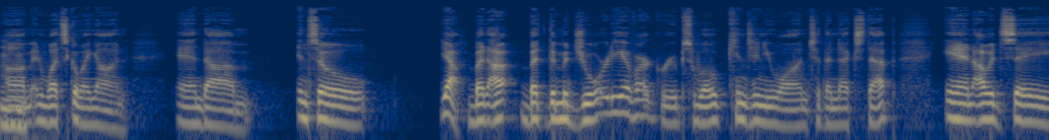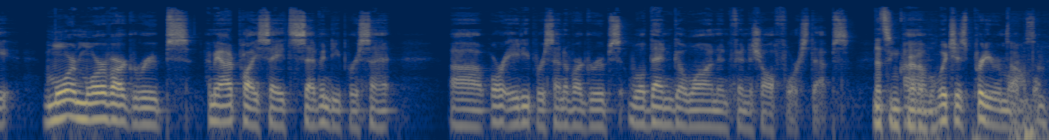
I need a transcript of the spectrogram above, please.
um, and what's going on, and um, and so yeah, but I, but the majority of our groups will continue on to the next step, and I would say more and more of our groups, I mean, I'd probably say it's 70% uh, or 80% of our groups will then go on and finish all four steps. That's incredible. Um, which is pretty remarkable. Awesome.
